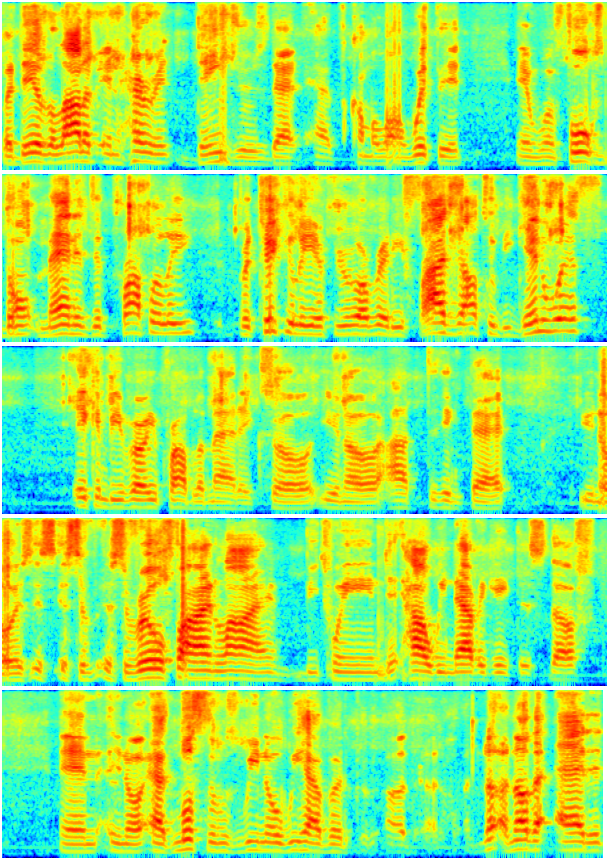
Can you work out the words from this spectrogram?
But there's a lot of inherent dangers that have come along with it. And when folks don't manage it properly particularly if you're already fragile to begin with, it can be very problematic. So, you know, I think that, you know, it's, it's, it's, a, it's a real fine line between how we navigate this stuff. And, you know, as Muslims, we know we have a, a, a another added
